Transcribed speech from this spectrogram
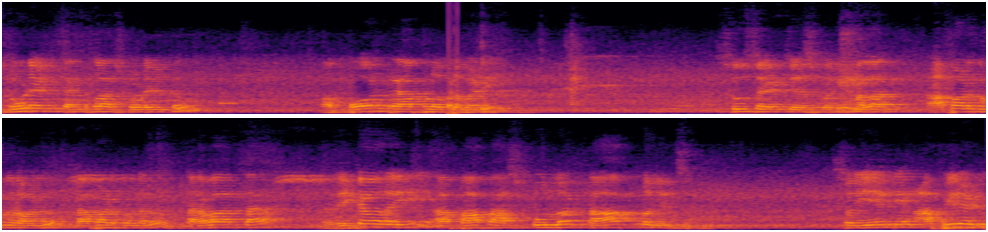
స్టూడెంట్ టెన్త్ క్లాస్ స్టూడెంట్ ఆ ఫోన్ ట్రాప్లో పడి సూసైడ్ చేసుకొని మళ్ళీ కాపాడుకున్నారు వాళ్ళు కాపాడుకున్నారు. తర్వాత రికవర్ అయ్యి ఆ పాప ఆ స్కూల్లో టాప్లో నిలిచింది. సో ఏంటి? ఆ పీరియడ్.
